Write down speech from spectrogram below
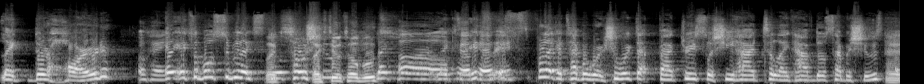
like they're hard. Okay. It- It's supposed to be like steel Like- toe like shoes. steel toe boots? Like, Oh, like okay, okay, it's, okay. it's for like a type of work. She worked at factories, so she had to like have those type of shoes. Yeah,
